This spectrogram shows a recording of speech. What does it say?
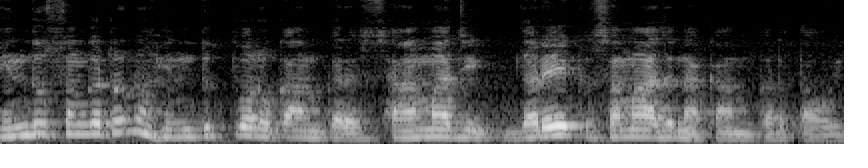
હિન્દુ સંગઠનો હિન્દુત્વનું કામ કરે સામાજિક, દરેક સમાજના કામ કરતા હોય.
